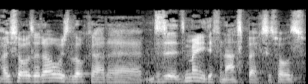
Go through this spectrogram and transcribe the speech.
I suppose I'd always look at uh, there's, many different aspects. I suppose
